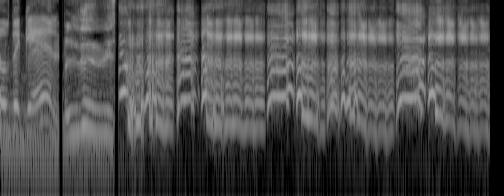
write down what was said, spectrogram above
killed again. Blues.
